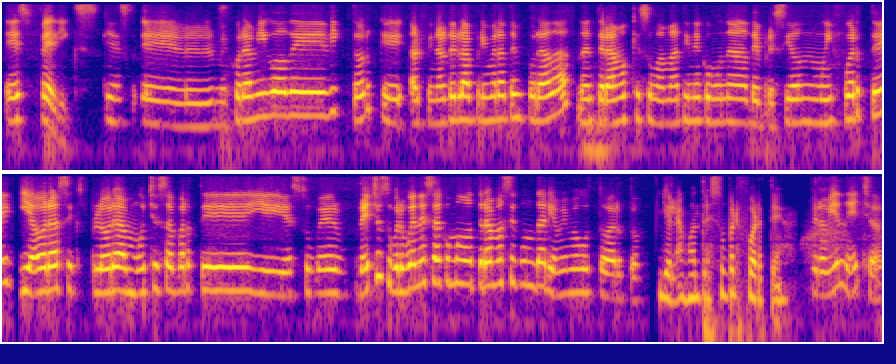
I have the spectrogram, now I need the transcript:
es Félix, que es el mejor amigo de Víctor, que al final de la primera temporada nos enteramos que su mamá tiene como una depresión muy fuerte y ahora se explora mucho esa parte y es súper, de hecho súper buena esa como trama secundaria, a mí me gustó harto. Yo la encontré súper fuerte. Pero bien hecha.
